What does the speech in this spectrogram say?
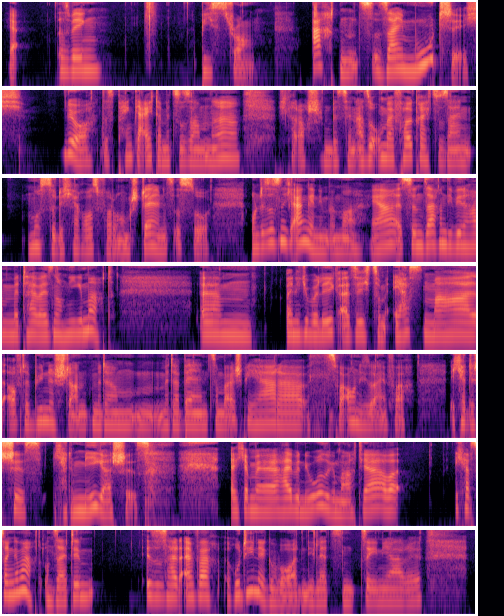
Ja, deswegen, be strong. Achtens, sei mutig. Ja, das hängt ja eigentlich damit zusammen, ne? Hab ich gerade auch schon ein bisschen. Also, um erfolgreich zu sein, musst du dich Herausforderungen stellen. Es ist so. Und es ist nicht angenehm immer. Ja, es sind Sachen, die wir haben mit teilweise noch nie gemacht. Ähm, wenn ich überlege, als ich zum ersten Mal auf der Bühne stand mit der, mit der Band zum Beispiel, ja, da, das war auch nicht so einfach. Ich hatte Schiss. Ich hatte mega Schiss. Ich habe mir halb in die Hose gemacht, ja, aber ich habe es dann gemacht. Und seitdem ist es halt einfach Routine geworden, die letzten zehn Jahre,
